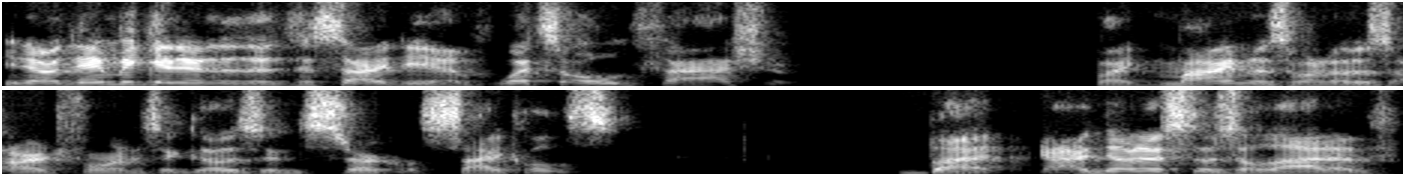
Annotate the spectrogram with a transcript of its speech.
you know, then we get into this idea of what's old fashioned. Like mime is one of those art forms that goes in circles, cycles. But I noticed there's a lot of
